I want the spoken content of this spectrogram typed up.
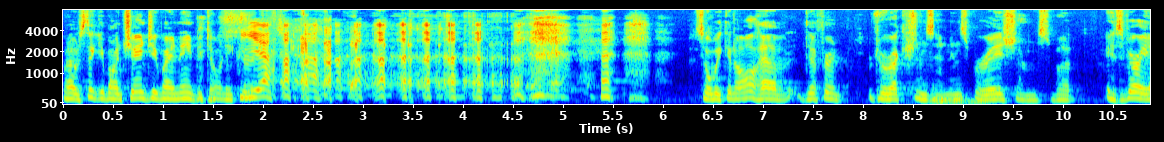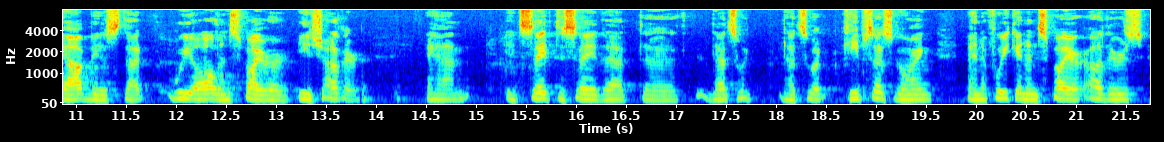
I was thinking about changing my name to Tony Curtis. Yeah. So we can all have different directions and inspirations, but it's very obvious that we all inspire each other, and it's safe to say that uh, that's what that's what keeps us going. And if we can inspire others,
